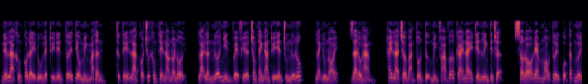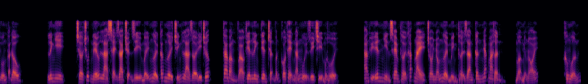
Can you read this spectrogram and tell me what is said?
nếu là không có đầy đủ huyết thủy đến tới tiêu mình mà thân, thực tế là có chút không thể nào nói nổi. Lại lần nữa nhìn về phía trong thành an thủy yên chúng nữ lúc, lạnh lùng nói, ra đầu hàng, hay là chờ bản tôn tự mình phá vỡ cái này thiên linh tiên trận, sau đó đem máu tươi của các ngươi uống cả đâu? Linh nhi, chờ chút nếu là xảy ra chuyện gì mấy người các ngươi chính là rời đi trước, ta bằng vào thiên linh tiên trận vẫn có thể ngắn ngủi duy trì một hồi. An thủy yên nhìn xem thời khắc này cho nhóm người mình thời gian cân nhắc ma thần, mở miệng nói không muốn,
